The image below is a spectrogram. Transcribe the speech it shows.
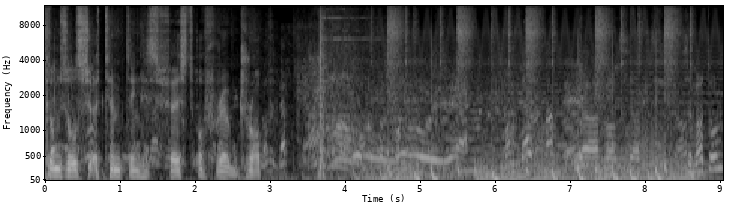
Tom's also attempting his first off-road drop. Ja, wat zacht. Ça va, Tom?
